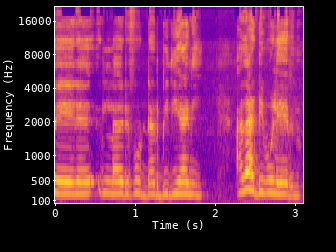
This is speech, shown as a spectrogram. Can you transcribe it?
പേര് ഉള്ള ഒരു ഫുഡാണ് ബിരിയാണി. അത് അടിപൊളിയായിരുന്നു.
